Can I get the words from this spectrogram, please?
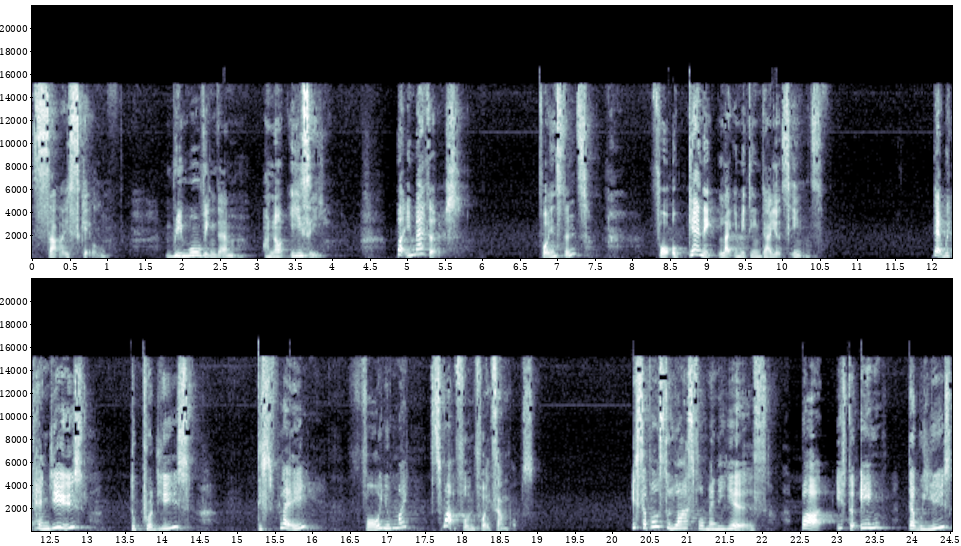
size scale, removing them are not easy, but it matters. For instance, for organic light emitting diodes inks that we can use to produce display for your smartphone, for example. It's supposed to last for many years, but if the ink that we use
